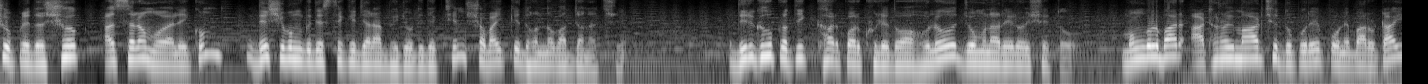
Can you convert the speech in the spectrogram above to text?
সুপ্রিয় দর্শক, আসসালামু আলাইকুম। দেশ এবং বিদেশ থেকে যারা ভিডিওটি দেখছেন, সবাইকে ধন্যবাদ জানাচ্ছি। দীর্ঘ প্রতীক্ষার পর খুলে দেওয়া হলো যমুনা রেলওয়ে সেতু। মঙ্গলবার আঠারোই মার্চ দুপুরে পৌনে বারোটায়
